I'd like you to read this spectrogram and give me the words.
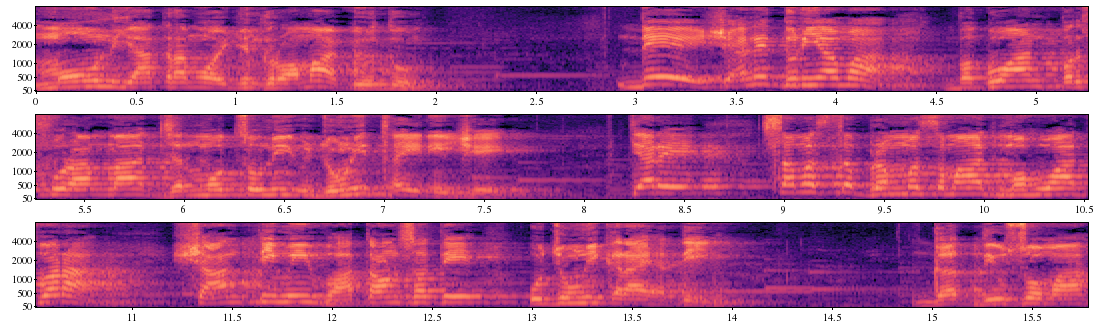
મૌન યાત્રાનું આયોજન કરવામાં આવ્યું હતું. દેશ અને દુનિયામાં ભગવાન પરશુરામના જન્મોત્સવની ઉજવણી થઈ રહી છે. ત્યારે સમસ્ત બ્રહ્મ સમાજ મહુવા દ્વારા શાંતિમય વાતાવરણ સાથે ઉજવણી કરાઈ હતી. ગત દિવસોમાં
